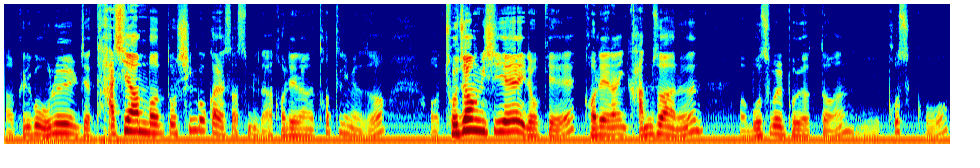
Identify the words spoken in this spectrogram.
어, 그리고 오늘 이제 다시 한번 또 신고가를 썼습니다. 거래량을 터뜨리면서 어, 조정 시에 이렇게 거래량이 감소하는 어, 모습을 보였던 이 포스코.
